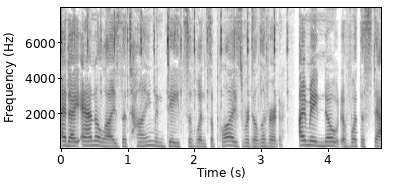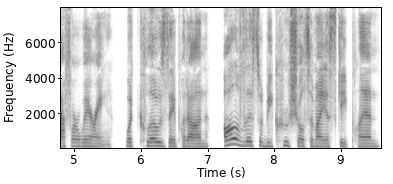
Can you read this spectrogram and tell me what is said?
and I analyzed the time and dates of when supplies were delivered. I made note of what the staff were wearing, what clothes they put on. All of this would be crucial to my escape plan.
